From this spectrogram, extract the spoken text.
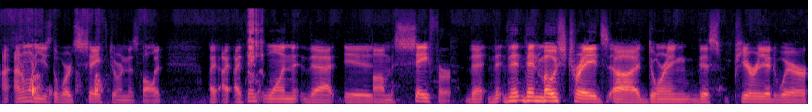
I, I don't want to use the word safe during this fall. But I, I, think one that is um, safer than, than, than, most trades uh, during this period where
